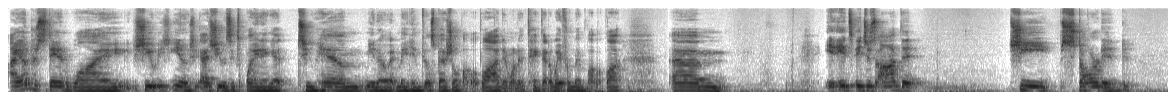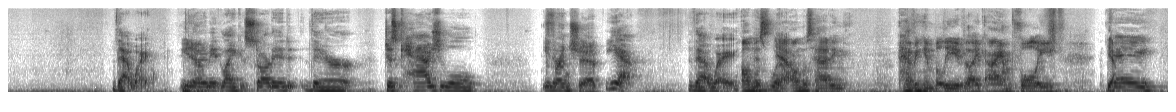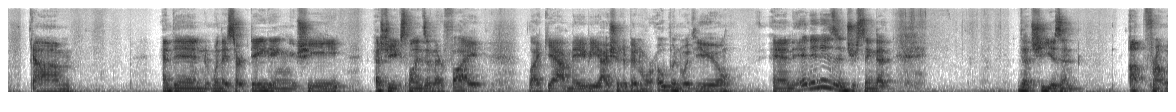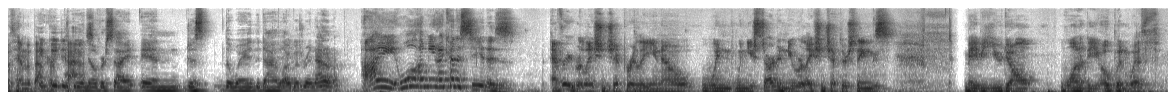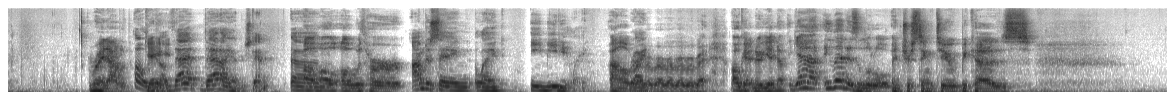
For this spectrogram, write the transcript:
I understand why she, you know, as she was explaining it to him, you know, it made him feel special, blah blah blah. I Didn't want to take that away from him, blah blah blah. Um, it, it's it's just odd that she started that way. You know what I mean? Like started their just casual, you know, Friendship. yeah, that way. Almost well. yeah, almost having having him believe like I am fully Yeah. gay. Um and then when they start dating, she as she explains in their fight, like, yeah, maybe I should have been more open with you. And and it is interesting that that she isn't upfront with him about It her could just be past. an oversight in just the way the dialogue was written. I don't know. I well, I mean, I kind of see it as every relationship really you know when when you start a new relationship there's things maybe you don't want to be open with right out of the Oh gate no, that that I understand. Um, oh, oh oh with her I'm just saying, like immediately. oh right Right. right right right right right, okay no yeah no yeah that is a little interesting too because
